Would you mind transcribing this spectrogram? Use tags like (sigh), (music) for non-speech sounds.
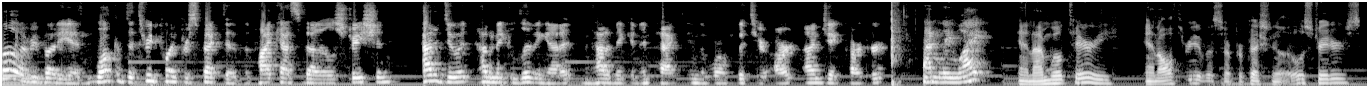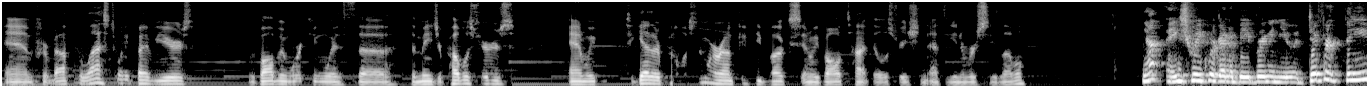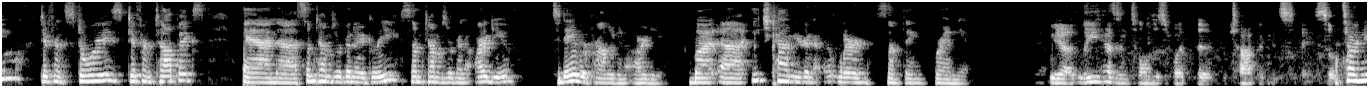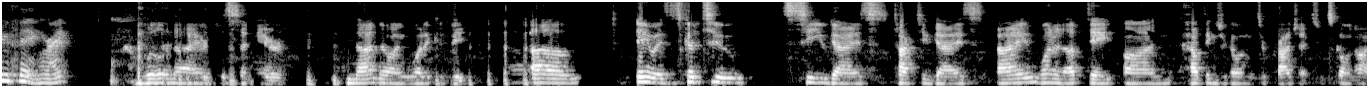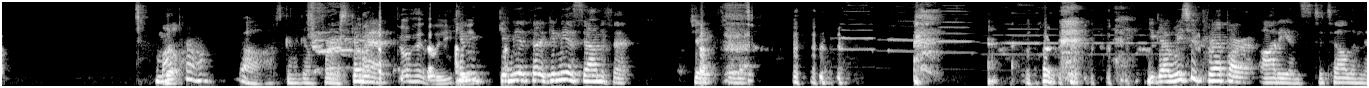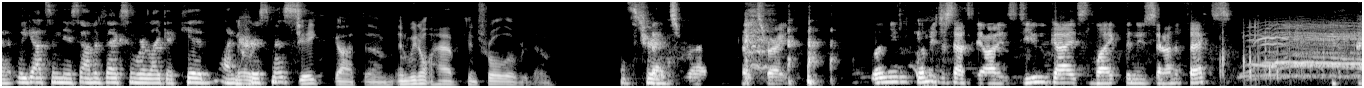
Hello, everybody, and welcome to Three Point Perspective, the podcast about illustration, how to do it, how to make a living at it, and how to make an impact in the world with your art. I'm Jake Parker. I'm Lee White. And I'm Will Terry. And all three of us are professional illustrators. And for about the last 25 years, we've all been working with uh, the major publishers. And we've together published somewhere around 50 books. And we've all taught illustration at the university level. Yeah. Each week, we're going to be bringing you a different theme, different stories, different topics. And uh, sometimes we're going to agree, sometimes we're going to argue. Today, we're probably going to argue. But uh, each time, you're going to learn something brand new. Yeah, Lee hasn't told us what the, the topic is today. So it's our new thing, right? Will and I are just sitting here not knowing what it could be. Um, anyways, it's good to see you guys, talk to you guys. I want an update on how things are going with your projects. What's going on? My Will. pro- oh, I was going to go first. Go ahead. (laughs) Go ahead, Lee. give, me, give, me a give me a sound effect, Jake, for that. (laughs) you got. We should prep our audience to tell them that we got some new sound effects and we're like a kid on No, Christmas. Jake got them, and we don't have control over them. That's true. That's right. That's right. (laughs) let me let me just ask the audience: Do you guys like the new sound effects?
